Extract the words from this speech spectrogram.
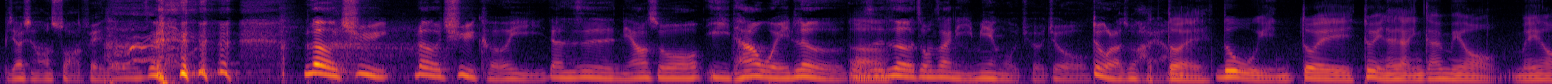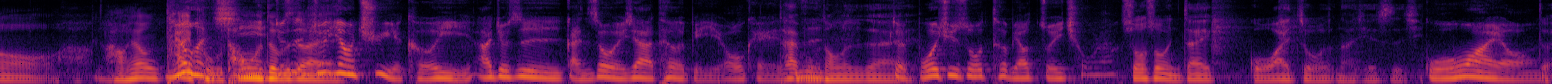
比较想要耍废的人，乐趣乐趣可以，但是你要说以它为乐，或是嗯热衷在里面，我觉得就对我来说还好。，对，露营对对你来讲应该没有没有，好像太普通了，对不对就是就？要去也可以啊，就是感受一下特别也 OK，太普通了，对不对？对，不会去说特别要追求了。说说你在国外做了哪些事情？国外哦，对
